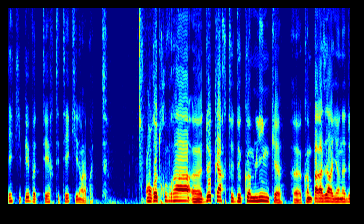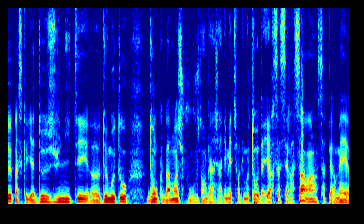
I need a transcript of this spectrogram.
équiper votre TRTT qui est dans la boîte. On retrouvera euh, deux cartes de Comlink, euh, comme par hasard il y en a deux parce qu'il y a deux unités euh, de moto, donc bah, moi je vous engage à les mettre sur les motos, d'ailleurs ça sert à ça, hein. ça, permet,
